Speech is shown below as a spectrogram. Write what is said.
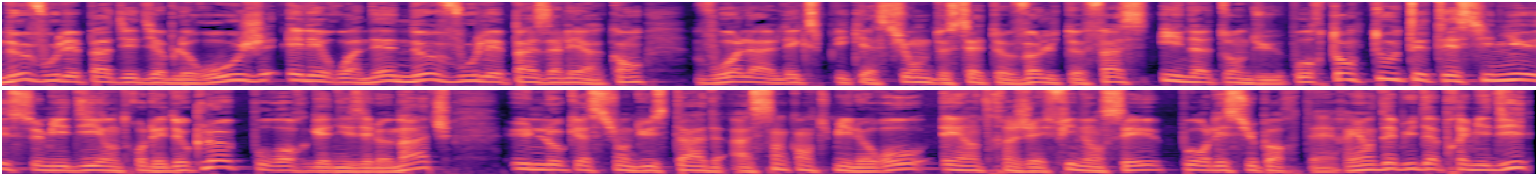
ne voulaient pas des Diables Rouges et les Rouennais ne voulaient pas aller à Caen. Voilà l'explication de cette volte-face inattendue. Pourtant, tout était signé ce midi entre les deux clubs pour organiser le match. Une location du stade à 50 000 euros et un trajet financé pour les supporters. Et en début d'après-midi,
